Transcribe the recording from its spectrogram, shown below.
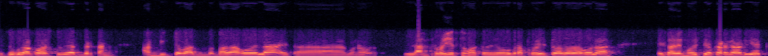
ez dugulako astu behar, bertan ambito bat badagoela, eta, bueno, lan proiektu bat, edo obra proiektu bat badagoela, eta demolizioa karga horiek,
